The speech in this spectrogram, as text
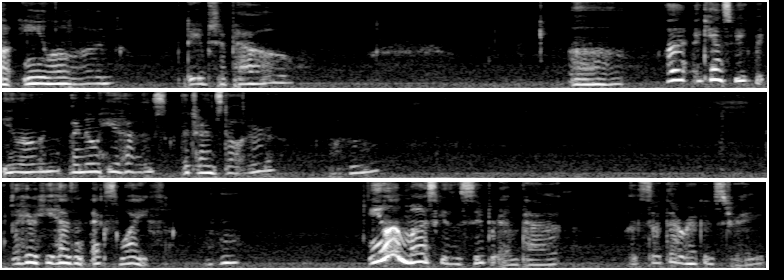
Uh, Elon, Dave Chappelle. Uh, I, I can't speak for Elon. I know he has a trans daughter. Mm -hmm. I hear he has an ex-wife. Mm -hmm. Elon Musk is a super empath. Let's set that record straight.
